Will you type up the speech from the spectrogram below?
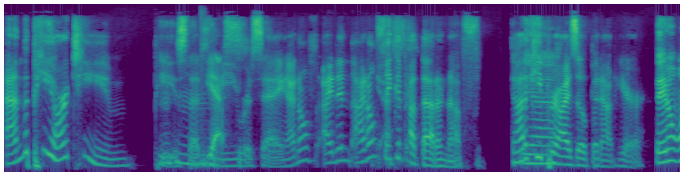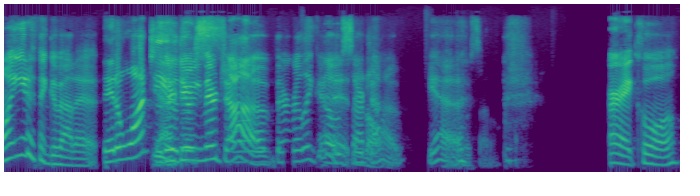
and the PR team piece that Mhm. Mimi, you were saying. I don't I didn't I don't think about that enough. Got to keep your eyes open out here. They don't want you to think about it. They don't want to. They're doing their so- job. They're really good so at their job. Yeah. so. All right, cool.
